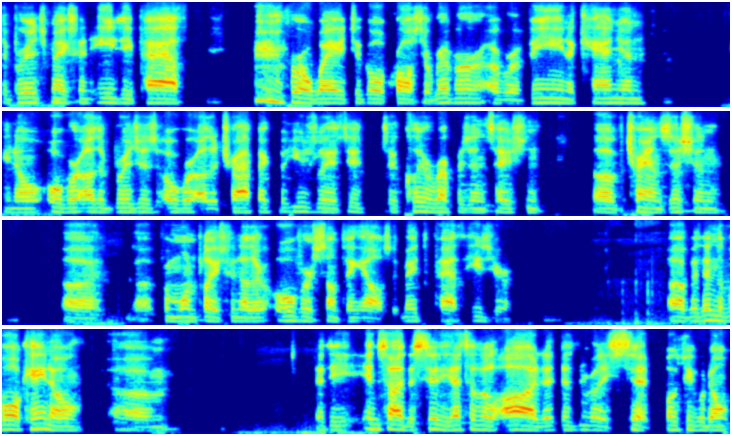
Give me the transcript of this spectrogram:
The bridge makes an easy path for a way to go across a river, a ravine, a canyon, you know, over other bridges, over other traffic. But usually it's, it's a clear representation of transition uh, uh, from one place to another over something else. It made the path easier. Uh, but then the volcano um, at the inside the city, that's a little odd. It doesn't really sit. Most people don't,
